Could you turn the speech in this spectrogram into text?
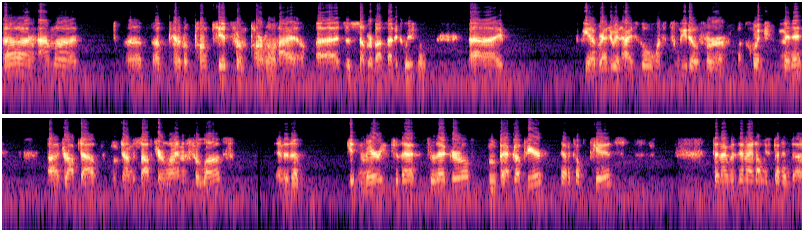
Uh, I'm a, a, a kind of a punk kid from Parma, Ohio. Uh, it's a suburb outside of Cleveland. Uh, I you know, graduated high school, went to Toledo for a quick minute, uh, dropped out, moved down to South Carolina for love, ended up getting married to that to that girl, moved back up here, had a couple kids. Then I was then I'd always been in the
